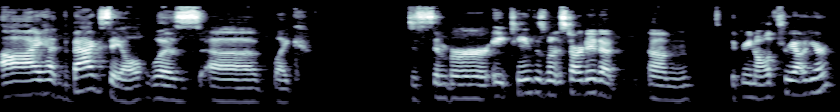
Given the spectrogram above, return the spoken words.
I had the bag sale was uh like December 18th is when it started at um, the Green Olive Tree out here.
